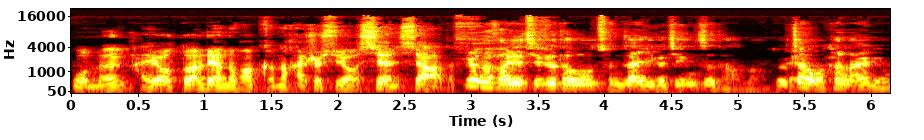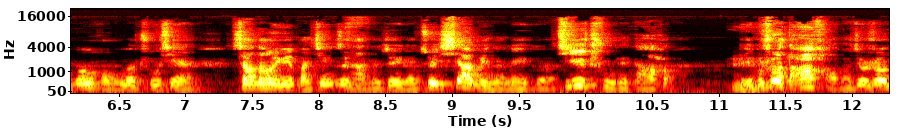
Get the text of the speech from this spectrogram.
我们还要锻炼的话，可能还是需要线下的。任何行业其实都存在一个金字塔嘛，就是在我看来，刘畊宏的出现相当于把金字塔的这个最下面的那个基础给打好，也不是说打好吧，就是说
